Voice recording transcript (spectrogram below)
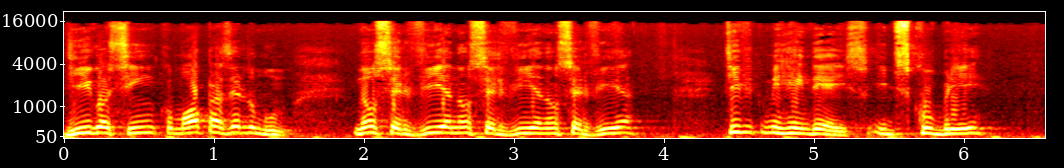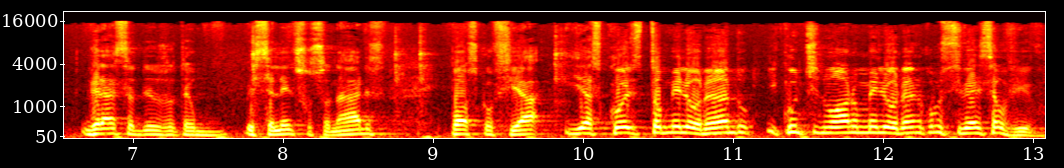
Digo assim com o maior prazer do mundo. Não servia, não servia, não servia. Tive que me render a isso e descobri, graças a Deus eu tenho excelentes funcionários, posso confiar, e as coisas estão melhorando e continuaram melhorando como se estivesse ao vivo.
